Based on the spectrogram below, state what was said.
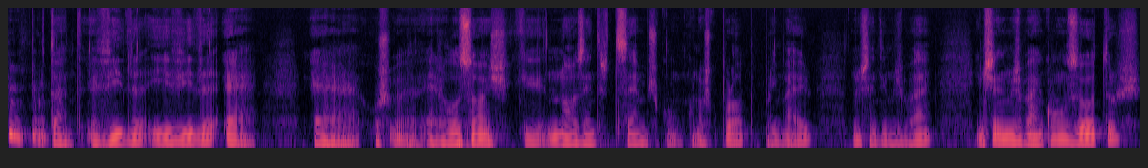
Portanto, a vida e a vida é, é, os, é relações que nós entretecemos com, connosco próprio, primeiro, nos sentimos bem, e nos sentimos bem com os outros,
